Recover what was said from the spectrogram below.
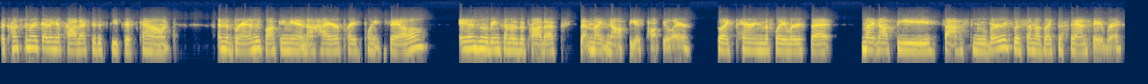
The customer is getting a product at a steep discount, and the brand is locking in a higher price point sale and moving some of the products that might not be as popular. So, like pairing the flavors that might not be fast movers with some of like the fan favorites.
